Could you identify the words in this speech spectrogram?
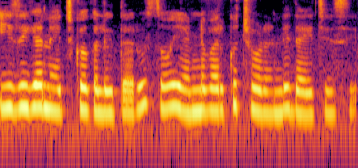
ఈజీగా నేర్చుకోగలుగుతారు. సో ఎండ్ వరకు చూడండి దయచేసి.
